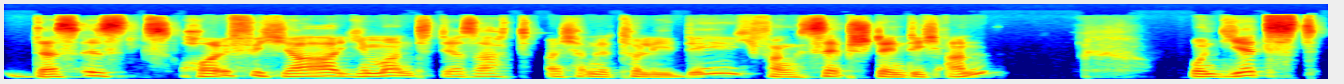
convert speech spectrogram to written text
das ist häufig ja jemand, der sagt, ich habe eine tolle Idee, ich fange selbstständig an und jetzt,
